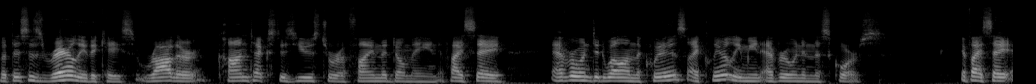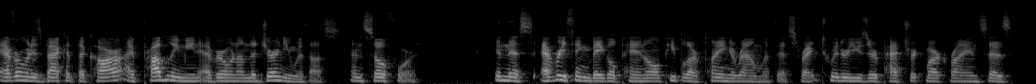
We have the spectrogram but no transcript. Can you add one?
But this is rarely the case. Rather, context is used to refine the domain. If I say, everyone did well on the quiz, I clearly mean everyone in this course. If I say everyone is back at the car, I probably mean everyone on the journey with us, and so forth. In this Everything Bagel panel, people are playing around with this, right? Twitter user Patrick Mark Ryan says,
